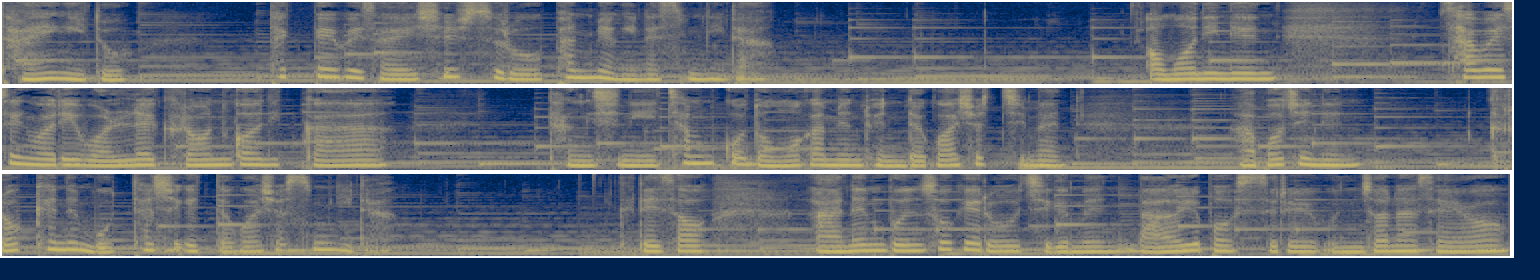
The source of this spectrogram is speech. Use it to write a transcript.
다행히도 택배 회사의 실수로 판명이 났습니다. 어머니는 사회생활이 원래 그런 거니까 당신이 참고 넘어가면 된다고 하셨지만 아버지는 그렇게는 못하시겠다고 하셨습니다. 그래서 아는 분 소개로 지금은 마을버스를 운전하세요.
